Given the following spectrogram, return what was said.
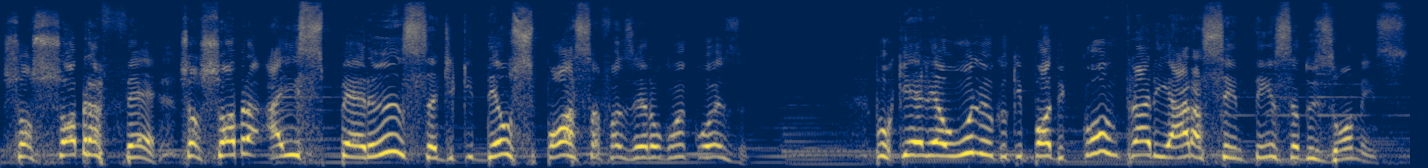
Só sobra fé, só sobra a esperança de que Deus possa fazer alguma coisa. Porque Ele é o único que pode contrariar a sentença dos homens.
